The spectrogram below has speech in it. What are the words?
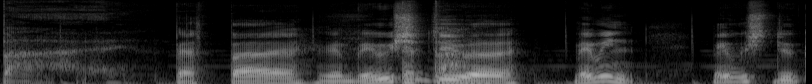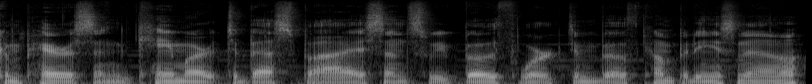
Bye. Best Buy. Maybe we should do a maybe maybe we should do a comparison Kmart to Best Buy since we both worked in both companies now.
